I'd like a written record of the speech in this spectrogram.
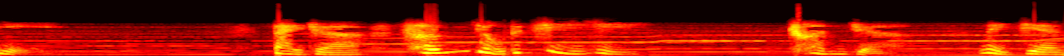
你，带着曾有的记忆，穿着那件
